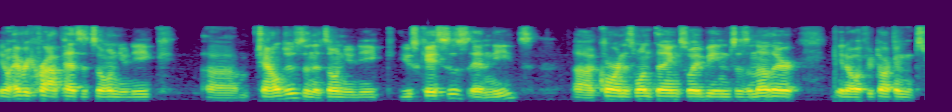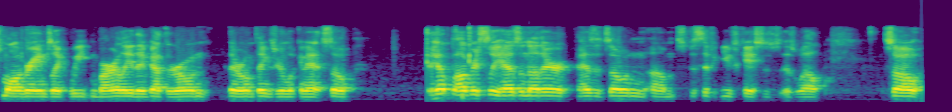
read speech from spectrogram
you know, every crop has its own unique um, challenges and its own unique use cases and needs. Uh, corn is one thing, soybeans is another. You know, if you're talking small grains like wheat and barley, they've got their own their own things you're looking at. So hemp obviously has another has its own um, specific use cases as well. So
